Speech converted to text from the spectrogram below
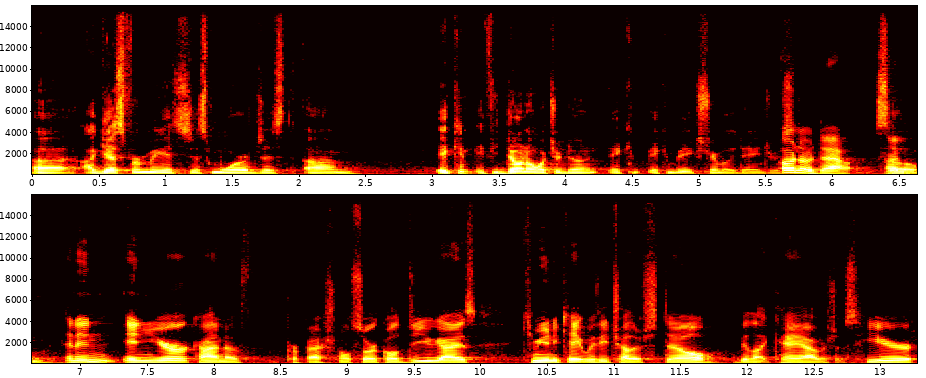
Uh, I guess for me, it's just more of just um, it can if you don't know what you're doing, it can it can be extremely dangerous. Oh no doubt. Um, So- and in in your kind of professional circle, do you guys communicate with each other still? Be like, hey, I was just here.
